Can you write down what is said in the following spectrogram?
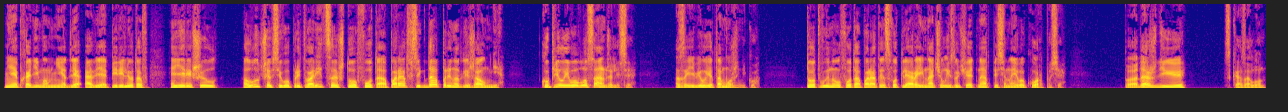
необходимом мне для авиаперелетов, я решил, лучше всего притвориться, что фотоаппарат всегда принадлежал мне. «Купил его в Лос-Анджелесе», — заявил я таможеннику. Тот вынул фотоаппарат из футляра и начал изучать надписи на его корпусе. «Подожди», — сказал он.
